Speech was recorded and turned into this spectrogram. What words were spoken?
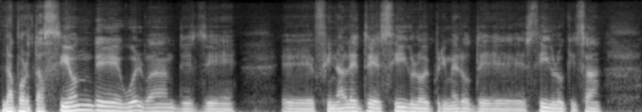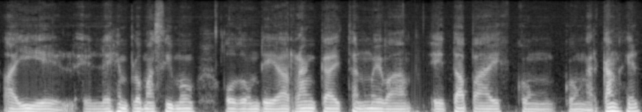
La aportación de Huelva desde eh, finales de siglo y primeros de siglo, quizás ahí el, ejemplo máximo o donde arranca esta nueva etapa es con, con Arcángel,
